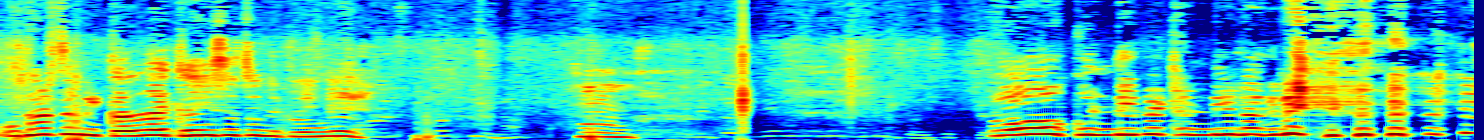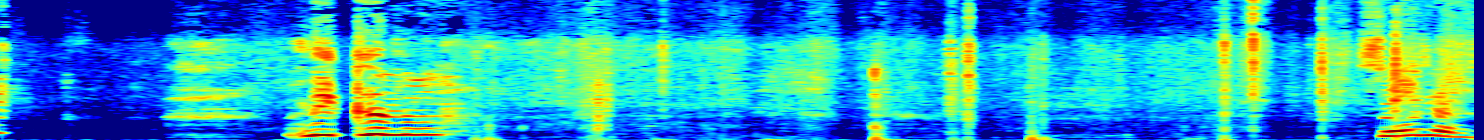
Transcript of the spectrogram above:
उधर से निकलना है कहीं से तो निकलेंगे। हम्म। ओ कुंडी पे ठंडी लग रही है। निकलो सो जाए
